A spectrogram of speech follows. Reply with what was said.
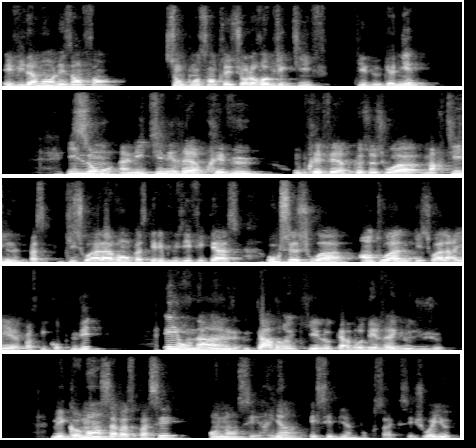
évidemment, les enfants sont concentrés sur leur objectif qui est de gagner. Ils ont un itinéraire prévu. On préfère que ce soit Martine qui soit à l'avant parce qu'elle est plus efficace ou que ce soit Antoine qui soit à l'arrière parce qu'il court plus vite. Et on a un cadre qui est le cadre des règles du jeu. Mais comment ça va se passer? On n'en sait rien et c'est bien pour ça que c'est joyeux.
